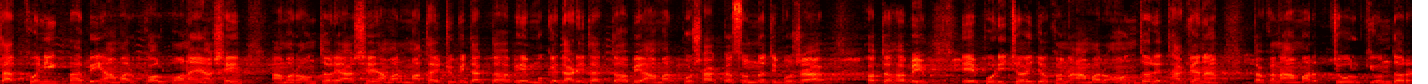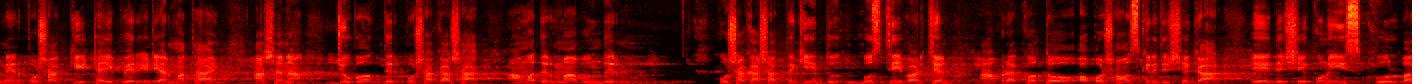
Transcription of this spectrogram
তাৎক্ষণিকভাবে আমার কল্পনায় আসে, আমার অন্তরে আসে, আমার মাথায় টুপি থাকতে হবে, মুখে দাড়ি থাকতে হবে, আমার পোশাকটা সুন্নতি পোশাক হতে হবে। এ পরিচয় যখন আমার অন্তরে থাকে না, তখন আমার চুল কোন ধরনের পোশাক, কী টাইপের এটি আর মাথায় আসে না। যুবকদের পোশাক আশাক, আমাদের মা বোনদের পোশাক আশাক থেকে বুঝতেই পারছেন আমরা কত অপসংস্কৃতির শিকার। এই দেশে কোনো স্কুল বা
